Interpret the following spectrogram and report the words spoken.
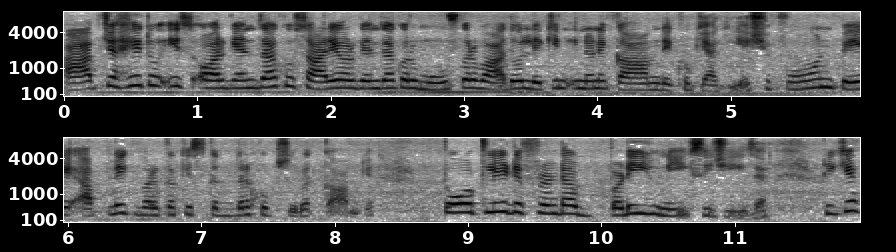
आप चाहे तो इस ऑर्गेन्जा को, सारे ऑर्गेन्जा को रिमूव करवा दो, लेकिन इन्होंने काम देखो क्या किया। शिफोन पे एप्लिक वर्क का किस कदर खूबसूरत काम किया। टोटली डिफरेंट और बड़ी यूनिक सी चीज़ है। ठीक है?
